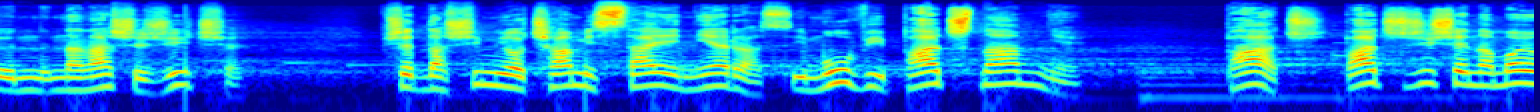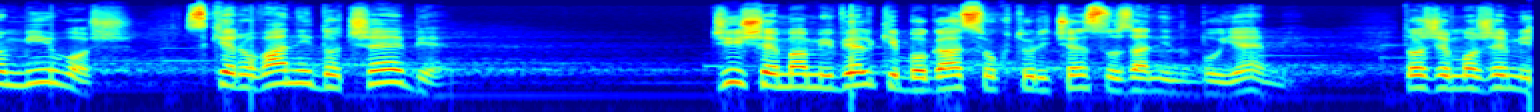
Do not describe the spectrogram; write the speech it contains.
e, na nasze życie. Przed naszymi oczami staje nieraz i mówi: Patrz na mnie, patrz, patrz dzisiaj na moją miłość, skierowany do Ciebie. Dzisiaj mamy wielkie bogactwo, które często zaniedbujemy. To, że możemy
